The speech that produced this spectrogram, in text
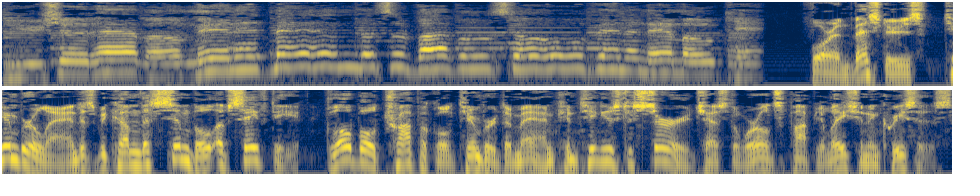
You should have a Minuteman, the survival stove in an ammo can. For investors, timberland has become the symbol of safety. Global tropical timber demand continues to surge as the world's population increases.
